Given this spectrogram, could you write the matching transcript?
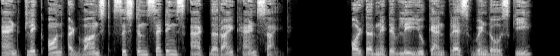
And click on Advanced System Settings at the right-hand side. Alternatively, you can press Windows key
